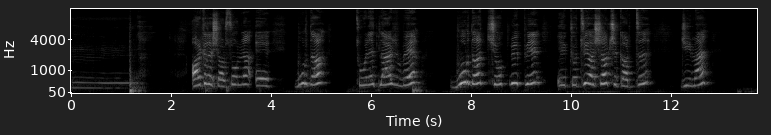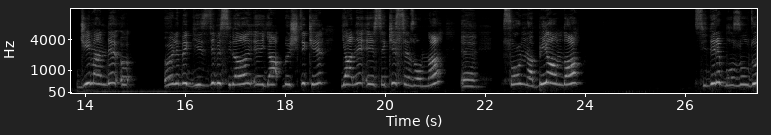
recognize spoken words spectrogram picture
hmm, arkadaşlar sonra e, burada tuvaletler ve burada çok büyük bir e, kötü yaşam çıkarttı G-Man. G-Man de öyle bir gizli bir silah e, yapmıştı ki yani e, 8 sezonla e, sonra bir anda siniri bozuldu.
